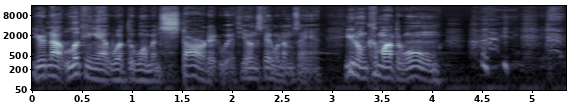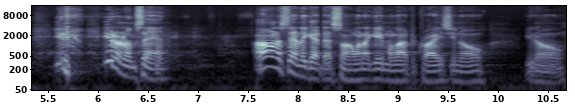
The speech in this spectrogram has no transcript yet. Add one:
You're not looking at what the woman started with. You understand what I'm saying? You don't come out the womb. you, you know what I'm saying? I understand they got that song when I gave my life to Christ, you know, you know,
